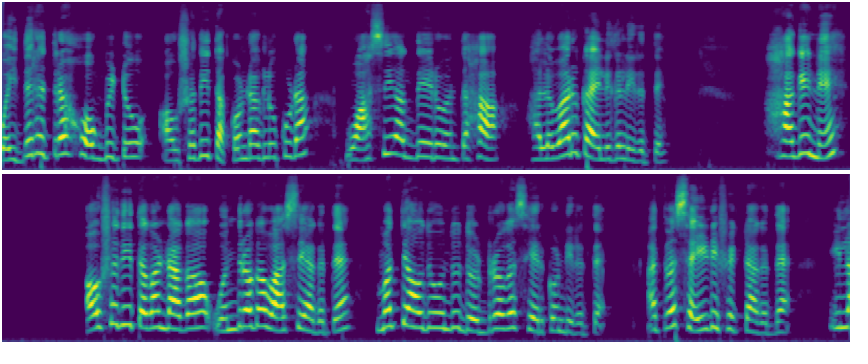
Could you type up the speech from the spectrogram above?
ವೈದ್ಯರ ಹತ್ರ ಹೋಗ್ಬಿಟ್ಟು ಔಷಧಿ ತಕೊಂಡಾಗ್ಲೂ ಕೂಡ ವಾಸಿ ಆಗದೆ ಇರುವಂತಹ ಹಲವಾರು ಕಾಯಿಲೆಗಳಿರುತ್ತೆ. ಹಾಗೆಯೇ ಔಷಧಿ ತಗೊಂಡಾಗ ಒಂದು ರೋಗ ವಾಸಿ ಆಗುತ್ತೆ, ಮತ್ತು ಯಾವುದೋ ಒಂದು ದೊಡ್ಡ ರೋಗ ಸೇರ್ಕೊಂಡಿರುತ್ತೆ ಅಥವಾ ಸೈಡ್ ಇಫೆಕ್ಟ್ ಆಗುತ್ತೆ. ಇಲ್ಲ,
